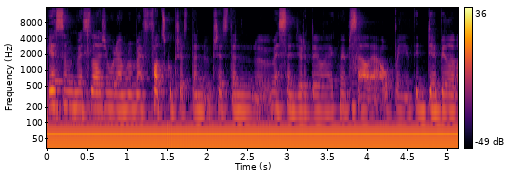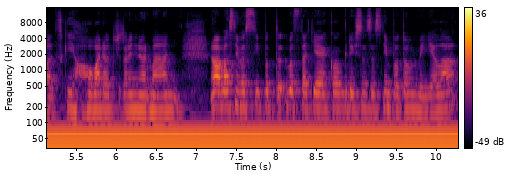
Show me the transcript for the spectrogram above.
Já jsem myslela, že mu dám normálně facku přes ten, přes ten messenger, ty vole, jak mi psal, já úplně ty debile, takový hovado, že to není normální. No a vlastně vlastně v podstatě, jako když jsem se s ním potom viděla,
